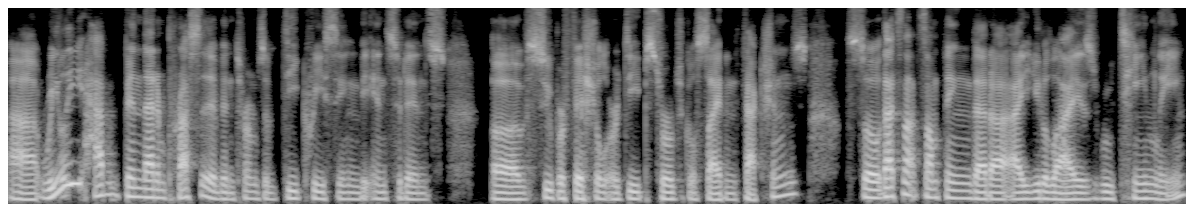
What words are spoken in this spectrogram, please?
uh, really haven't been that impressive in terms of decreasing the incidence of superficial or deep surgical site infections. So that's not something that uh, I utilize routinely.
